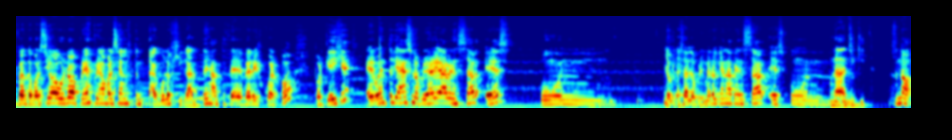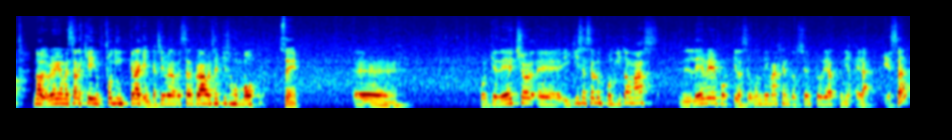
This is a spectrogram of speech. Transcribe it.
cuando apareció Aurora, por primera primero aparecían los tentáculos gigantes antes de ver el cuerpo, porque dije, el momento que hagan eso, lo primero que van a pensar es un... lo- o sea, lo primero que van a pensar es un... Una chiquita. No, no, lo primero que van a pensar es que hay un fucking Kraken, ¿cachai? Van a pensar, van a pensar que eso es un monstruo. Sí. Eh, porque de hecho, eh, y quise hacerlo un poquito más leve porque la segunda imagen de opción que habría tenido era esa,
